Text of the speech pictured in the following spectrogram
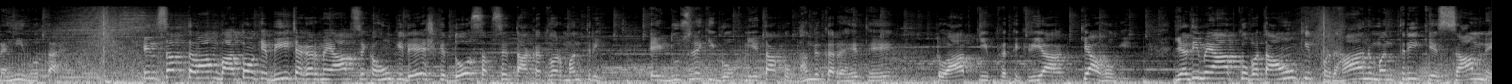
नहीं होता है। इन सब तमाम बातों के बीच अगर मैं आपसे कहूँ कि देश के दो सबसे ताकतवर मंत्री एक दूसरे की गोपनीयता को भंग कर रहे थे तो आपकी प्रतिक्रिया क्या होगी? यदि मैं आपको बताऊँ कि प्रधानमंत्री के सामने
